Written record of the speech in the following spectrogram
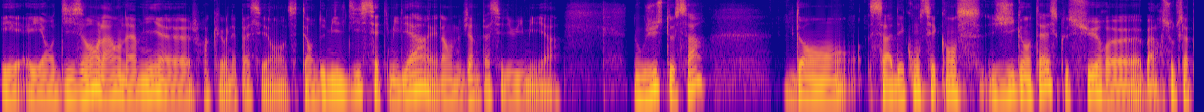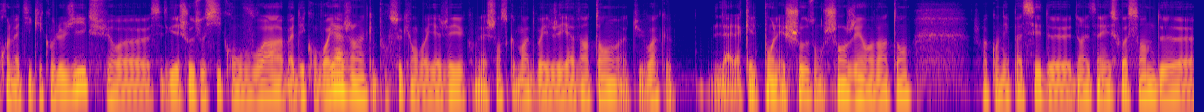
Et, et, en 10 ans, là, on a mis, euh, je crois qu'on est passé, c'était en 2010, 7 milliards, et là, on vient de passer les 8 milliards. Donc, juste ça, dans, ça a des conséquences gigantesques sur, euh, bah, sur toute la problématique écologique, sur euh, c'est des choses aussi qu'on voit bah, dès qu'on voyage. Hein, que pour ceux qui ont voyagé, qui ont la chance que moi de voyager il y a 20 ans, tu vois que à quel point les choses ont changé en 20 ans. Je crois qu'on est passé de, dans les années 60 de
